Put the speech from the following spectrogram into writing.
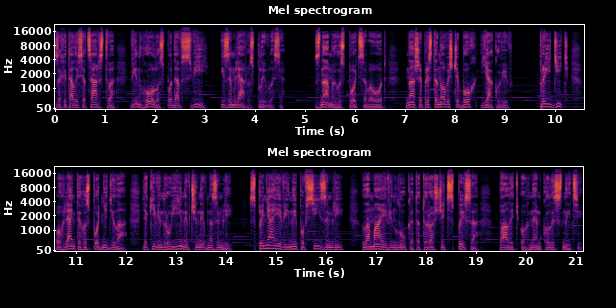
захиталися царства, він голос подав свій, і земля розпливлася. З нами Господь Саваот, наше пристановище Бог Яковів. Прийдіть, огляньте Господні діла, які він руїни вчинив на землі. Спиняє війни по всій землі, ламає він лука та торощить списа, палить огнем колесниці.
